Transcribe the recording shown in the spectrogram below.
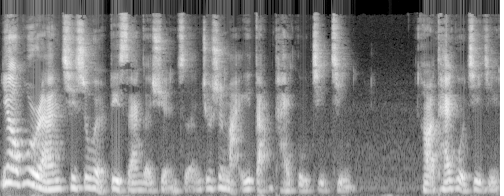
要不然，其实我有第三个选择，就是买一档台股基金。好，台股基金，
